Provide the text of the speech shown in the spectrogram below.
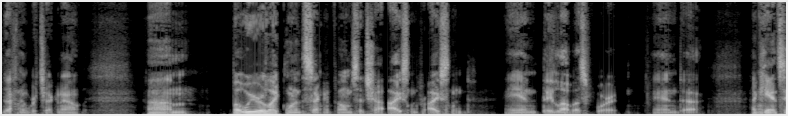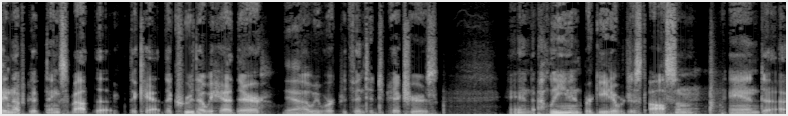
Definitely worth checking out. Um, but we were like one of the second films that shot Iceland for Iceland, and they love us for it. And uh, I can't say enough good things about the the cat the crew that we had there. Yeah. Uh, we worked with Vintage Pictures, and Helene and Brigida were just awesome. And uh,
